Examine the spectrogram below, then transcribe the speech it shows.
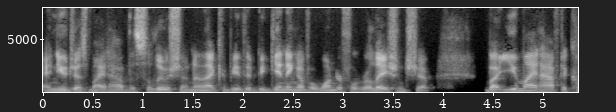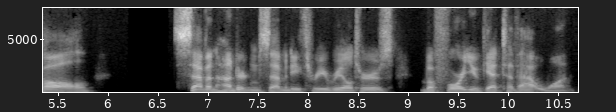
and you just might have the solution and that could be the beginning of a wonderful relationship but you might have to call 773 realtors before you get to that one.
